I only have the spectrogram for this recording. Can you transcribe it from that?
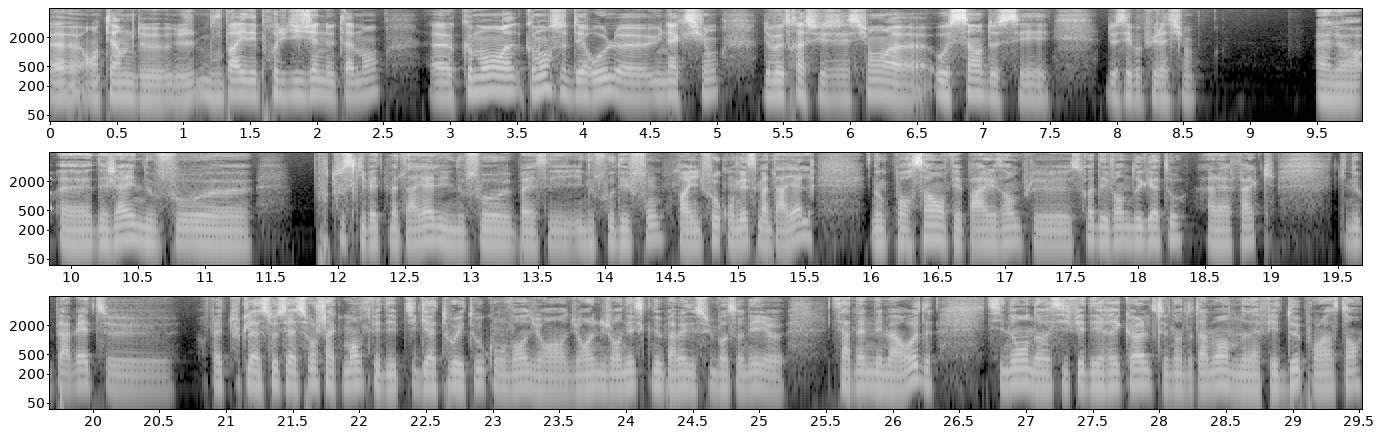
en termes de, vous parlez des produits d'hygiène notamment. Comment comment se déroule une action de votre association au sein de ces de ces populations? Alors déjà, il nous faut pour tout ce qui va être matériel, il nous faut bah, il nous faut des fonds. Enfin, il faut qu'on ait ce matériel. Donc pour ça, on fait par exemple euh, soit des ventes de gâteaux à la fac qui nous permettent euh, en fait toute l'association chaque membre fait des petits gâteaux et tout qu'on vend durant durant une journée, ce qui nous permet de subventionner euh, certaines des maraudes. Sinon, on a aussi fait des récoltes, notamment on en a fait deux pour l'instant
